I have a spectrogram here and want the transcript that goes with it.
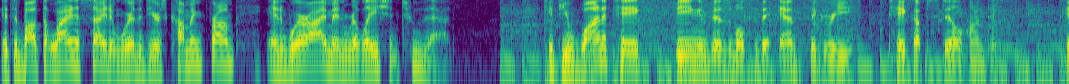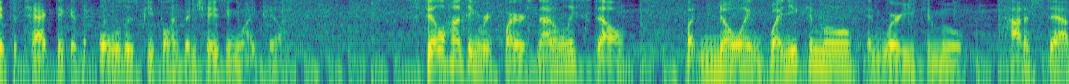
It's about the line of sight and where the deer is coming from and where I'm in relation to that. If you want to take being invisible to the nth degree, take up still hunting. It's a tactic as old as people have been chasing whitetails. Still hunting requires not only stealth, but knowing when you can move and where you can move, how to step,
